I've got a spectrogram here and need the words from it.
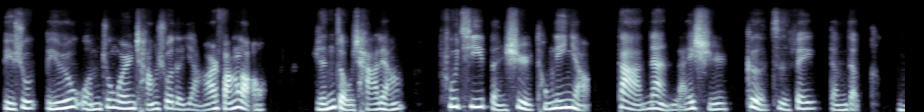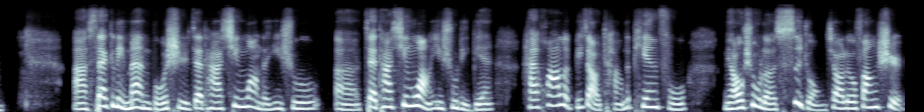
比如，比如我们中国人常说的“养儿防老”，“人走茶凉”，“夫妻本是同林鸟”，“大难来时各自飞”等等。啊，塞格里曼博士在他《兴旺》的一书，呃，在他《兴旺》一书里边，还花了比较长的篇幅描述了四种交流方式。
